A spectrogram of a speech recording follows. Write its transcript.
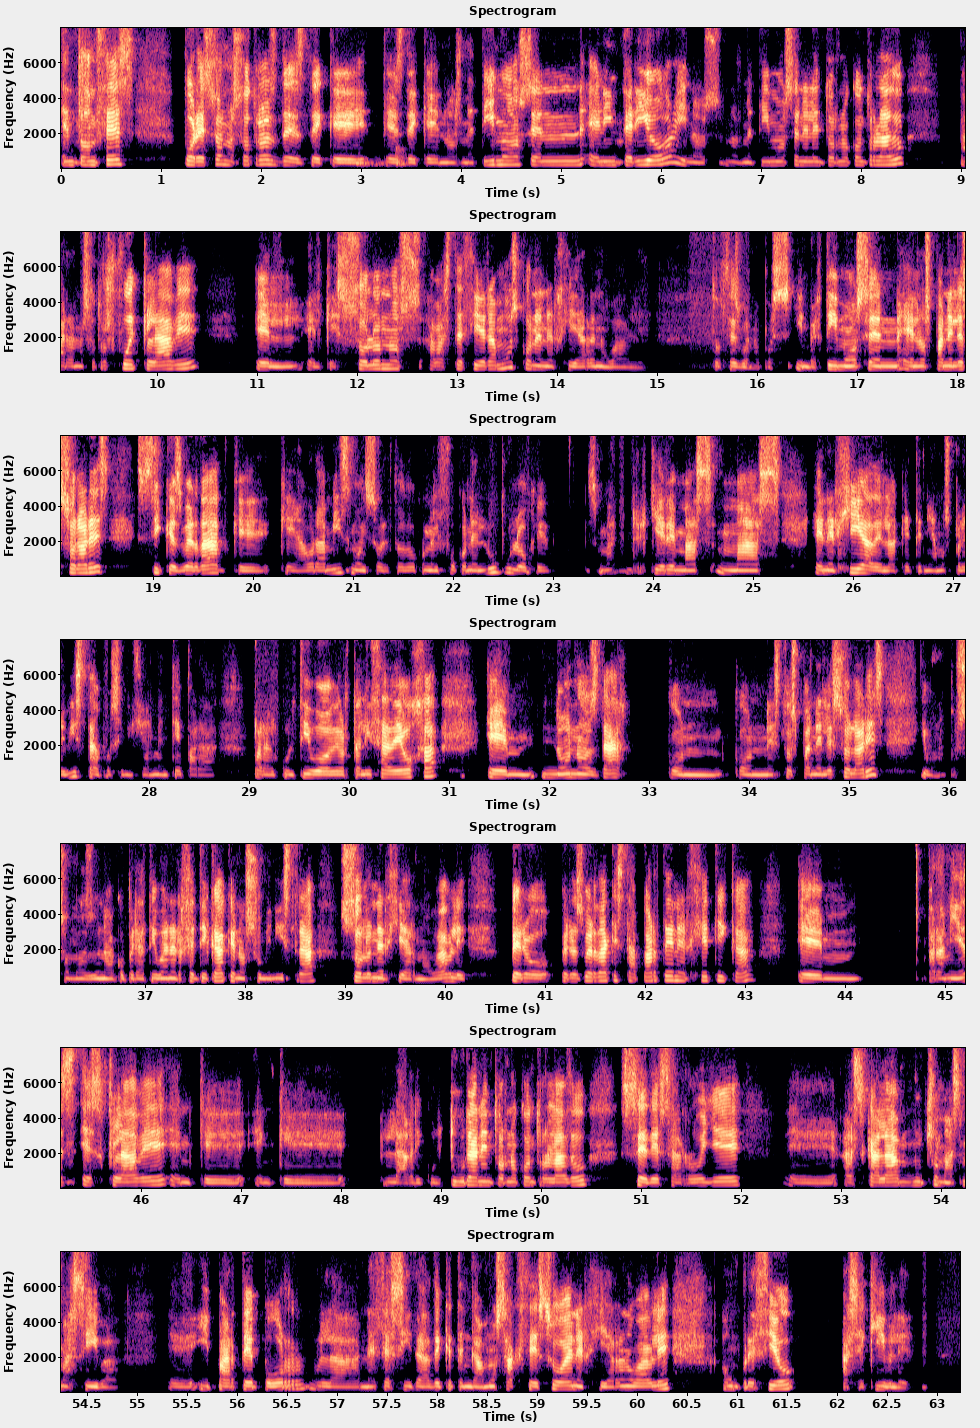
Entonces, por eso nosotros desde que, desde que nos metimos en, interior y nos, metimos en el entorno controlado, para nosotros fue clave el, el que solo nos abasteciéramos con energía renovable. Entonces, bueno, pues invertimos en, los paneles solares. Sí que es verdad que, ahora mismo, y sobre todo con el foco en el lúpulo, que requiere más, más energía de la que teníamos prevista, pues inicialmente para, para el cultivo de hortaliza de hoja, em, no nos da con, con, estos paneles solares y bueno, pues somos de una cooperativa energética que nos suministra solo energía renovable. Pero, pero es verdad que esta parte energética em, para mí es, es clave en que, en que la agricultura en entorno controlado se desarrolle eh, a escala mucho más masiva eh, y parte por la necesidad de que tengamos acceso a energía renovable a un precio asequible,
